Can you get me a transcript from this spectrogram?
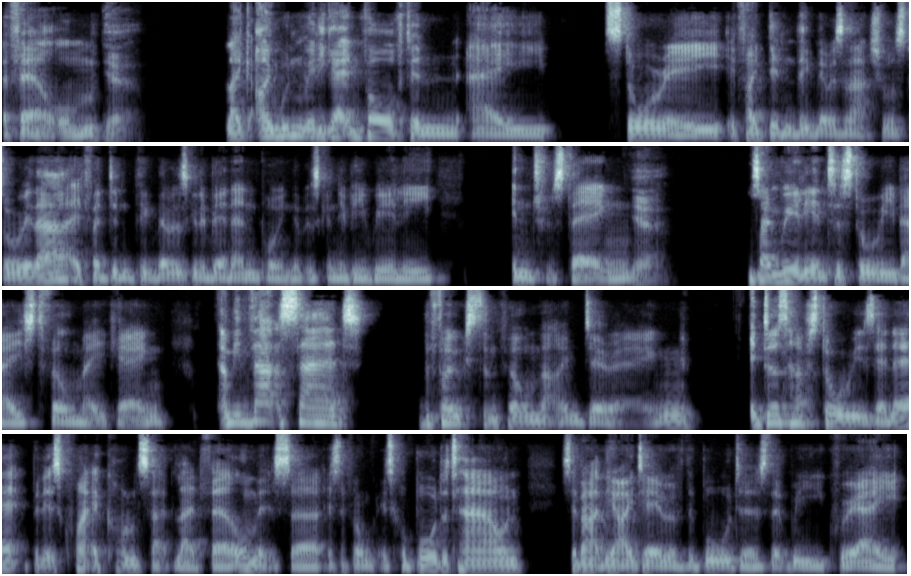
a film Yeah. like I wouldn't really get involved in a story if I didn't think there was an actual story there. If I didn't think there was going to be an endpoint that was going to be really interesting. Yeah. Because I'm really into story based filmmaking. I mean, that said, the Folkestone film that I'm doing, it does have stories in it, but it's quite a concept led film. It's a, it's a film, it's called Border Town. It's about the idea of the borders that we create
